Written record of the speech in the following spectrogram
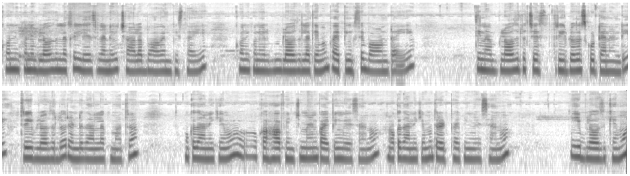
కొన్ని కొన్ని బ్లౌజులకి లేసులు అనేవి చాలా బాగా అనిపిస్తాయి. కొన్ని కొన్ని బ్లౌజులకేమో పైపింగ్సే బాగుంటాయి. తిన బ్లౌజులు వచ్చేసి త్రీ బ్లౌజెస్ కుట్టానండి. త్రీ బ్లౌజుల్లో రెండు దానిలకు మాత్రం ఒకదానికేమో ఒక హాఫ్ ఇంచ్ మ్యాన్ పైపింగ్ వేశాను. ఒకదానికేమో థ్రెడ్ పైపింగ్ వేశాను. ఈ బ్లౌజ్కేమో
